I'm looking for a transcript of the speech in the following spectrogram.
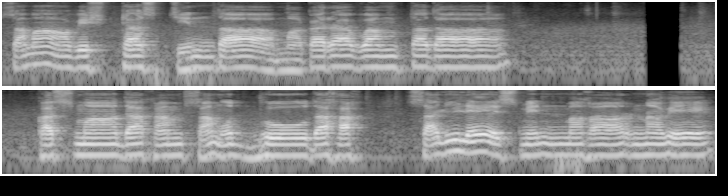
समाविष्टश्चिन्तामकरवं तदा। कस्मादहं समुद्भूतः सलिलेऽस्मिन्महार्णवे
